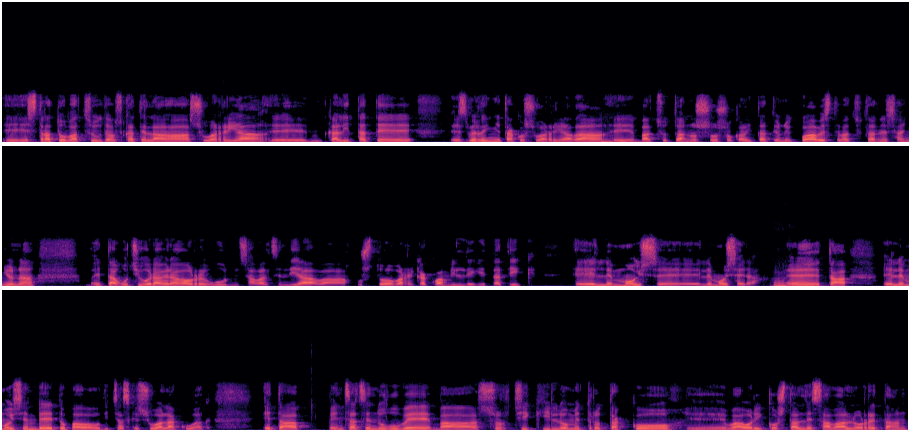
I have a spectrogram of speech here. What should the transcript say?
eh, estrato batzuk dauzkatela suarria, eh, kalitate ezberdinetako suarria da, uh -huh. batzutan oso oso kalitate honekoa, beste batzutan esainona, eta gutxi gora bera gaur egun zabaltzen dira, ba, justo barrikakoa mildegitatik, e, lemoiz, e, lemoizera. eh? Eta e, lemoizen be topa ditzazkezu alakuak eta pentsatzen dugu be, ba, sortxi kilometrotako e, ba, hori kostalde zabal horretan,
